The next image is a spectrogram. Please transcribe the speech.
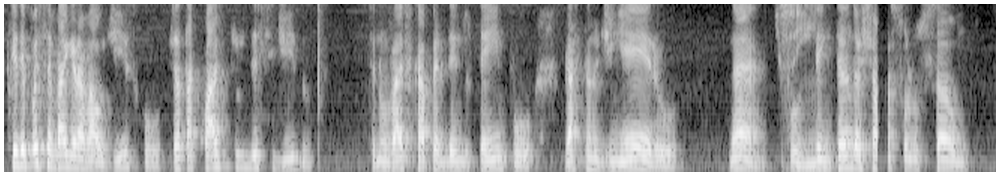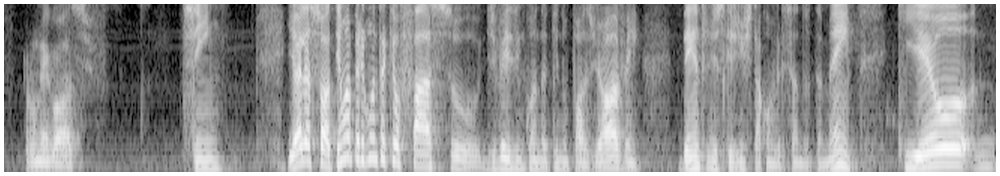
Porque depois você vai gravar o disco, já tá quase tudo decidido. Você não vai ficar perdendo tempo, gastando dinheiro, né? Tipo, Sim. tentando achar uma solução para um negócio. Sim, e olha só, tem uma pergunta que eu faço de vez em quando aqui no Pós-Jovem, dentro disso que a gente está conversando também, que eu,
